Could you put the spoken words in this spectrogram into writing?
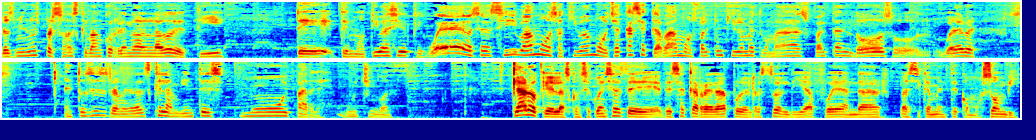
Las mismas personas que van corriendo al lado de ti. Te, motiva así de que, güey, o sea, sí, vamos, aquí vamos, ya casi acabamos, falta un kilómetro más, faltan dos o whatever. Entonces, la verdad es que el ambiente es muy padre, muy chingón. Claro que las consecuencias de, de, esa carrera por el resto del día fue andar básicamente como zombie.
